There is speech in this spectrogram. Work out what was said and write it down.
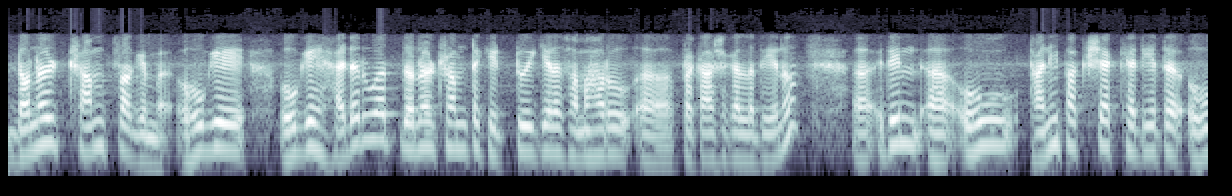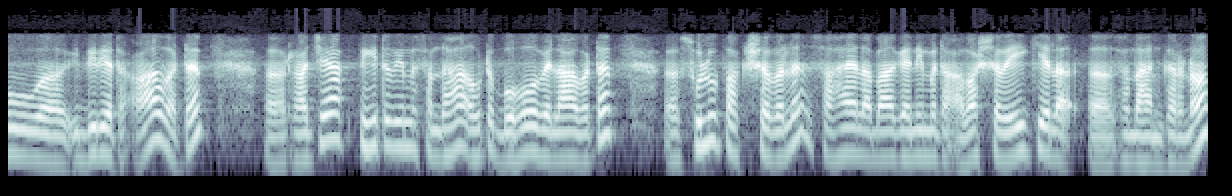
ඩොනල්ඩ් ට්‍රම්ප් වගේම ඔහුගේ ඔහුගේ හැඩරුවත් ඩොනල්ඩ් ට්‍රම්ප්ට කිට්ටුයි කියලා සමහරු ප්‍රකාශ කරලා තියෙනවා. ඉතින් ඔහු තනි පක්ෂයක් හැටියට ඔහු ඉදිරියට ආවට රජයක් පිහිටවීම සඳහා ඔහුට බොහෝ වෙලාවට සුළු පක්ෂවල සහාය ලබා ගැනීමට අවශ්‍ය වෙයි කියලා සඳහන් කරනවා.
